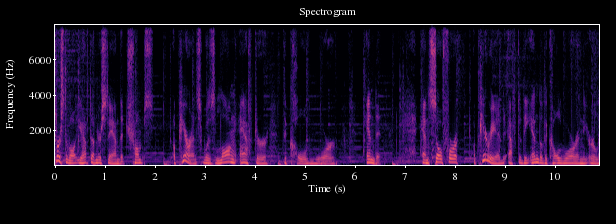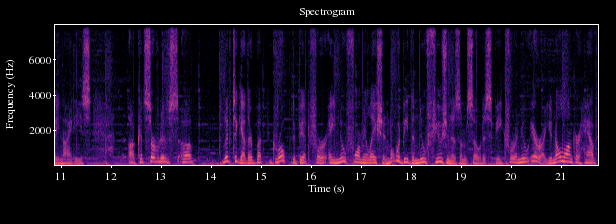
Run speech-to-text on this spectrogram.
First of all, you have to understand that Trump's appearance was long after the Cold War ended. And so, for a, a period after the end of the Cold War in the early 90s, uh, conservatives uh, lived together but groped a bit for a new formulation. What would be the new fusionism, so to speak, for a new era? You no longer have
